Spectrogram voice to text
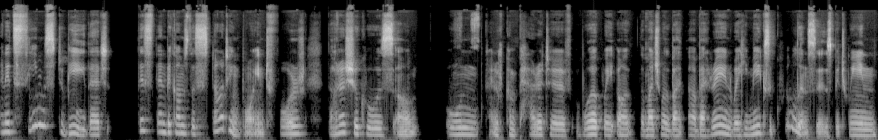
And it seems to be that this then becomes the starting point for Dara Shikoh's um, own kind of comparative work, where, uh, the Majmal uh, Bahrain, where he makes equivalences between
